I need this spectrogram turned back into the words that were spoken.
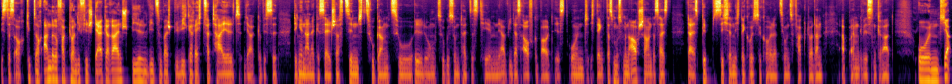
ist das auch, gibt es auch andere Faktoren, die viel stärker reinspielen, wie zum Beispiel, wie gerecht verteilt ja gewisse Dinge in einer Gesellschaft sind, Zugang zu Bildung, zu Gesundheitssystemen, ja, wie das aufgebaut ist. Und ich denke, das muss man auch schauen. Das heißt, da ist BIP sicher nicht der größte Korrelationsfaktor dann ab einem gewissen Grad. Und ja,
